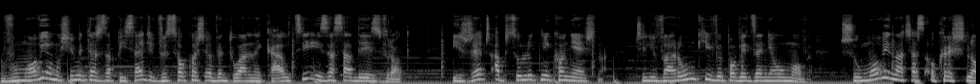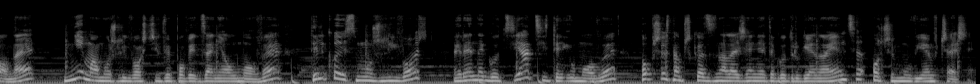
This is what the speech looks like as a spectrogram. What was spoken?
W umowie musimy też zapisać wysokość ewentualnej kaucji i zasady jej zwrotu. I rzecz absolutnie konieczna, czyli warunki wypowiedzenia umowy. Przy umowie na czas określony nie ma możliwości wypowiedzenia umowy, tylko jest możliwość renegocjacji tej umowy poprzez na przykład znalezienie tego drugiego najemcy, o czym mówiłem wcześniej.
